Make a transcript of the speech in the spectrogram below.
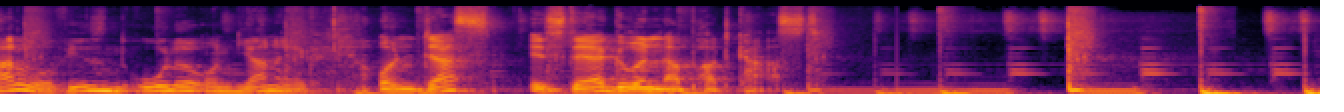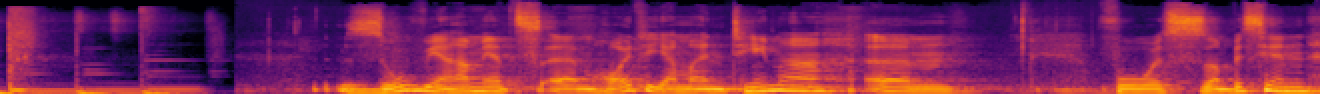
Hallo, wir sind Ole und Yannick. Und das ist der Gründer-Podcast. So, wir haben jetzt ähm, heute ja mal ein Thema, ähm, wo es so ein bisschen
